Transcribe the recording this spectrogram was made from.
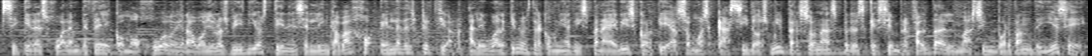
si quieres jugar en PC como juego y grabo yo los vídeos, tienes el link abajo en la descripción. Al igual que nuestra comunidad hispana de Discord, que ya somos casi 2.000 personas, pero es que siempre falta el más importante y ese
